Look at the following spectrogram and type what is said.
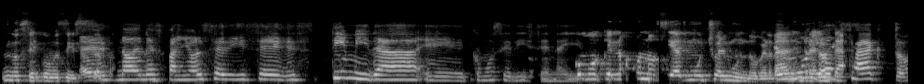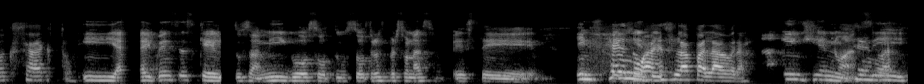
no sé cómo se dice. Eh, no, en español se dice es tímida, eh, ¿cómo se dicen ahí? Como que no conocías mucho el mundo, ¿verdad? El mundo, exacto, exacto. Y hay veces que tus amigos o tus otras personas, este... Ingenua es la palabra. Ingenua, sí.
